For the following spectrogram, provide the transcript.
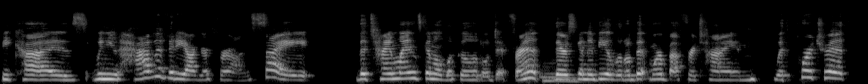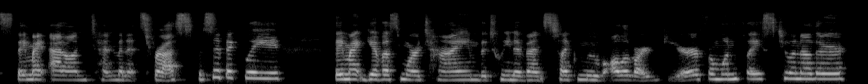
because when you have a videographer on site the timeline is going to look a little different. Mm. There's going to be a little bit more buffer time with portraits. They might add on 10 minutes for us specifically. They might give us more time between events to like move all of our gear from one place to another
